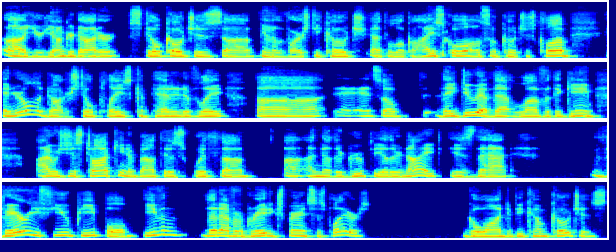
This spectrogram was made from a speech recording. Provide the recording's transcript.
uh, your younger daughter still coaches, uh, you know, the varsity coach at the local high school, also coaches club, and your older daughter still plays competitively. Uh, and so they do have that love of the game. I was just talking about this with uh, uh, another group the other night. Is that very few people, even that have a great experience as players, go on to become coaches.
